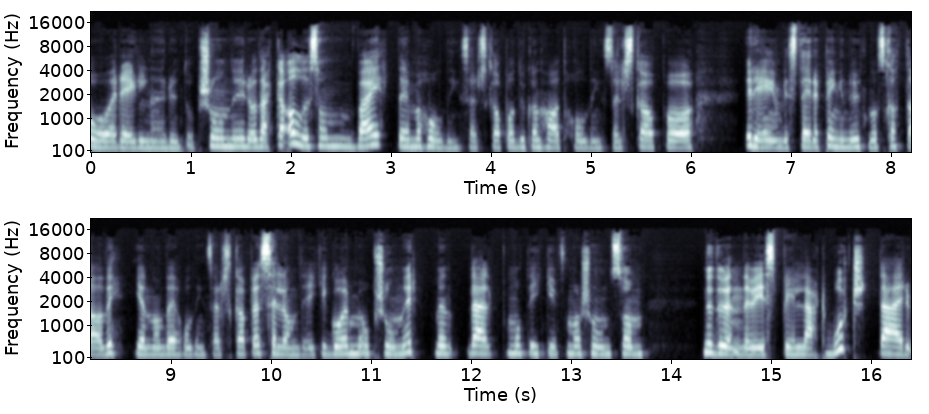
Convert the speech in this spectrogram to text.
og reglene rundt opsjoner. Og det er ikke alle som veit det med holdingselskap, og du kan ha et holdingselskap og reinvestere pengene uten å skatte av de gjennom det holdingselskapet, selv om det ikke går med opsjoner. Men det er på en måte ikke informasjon som nødvendigvis blir lært bort. Det er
